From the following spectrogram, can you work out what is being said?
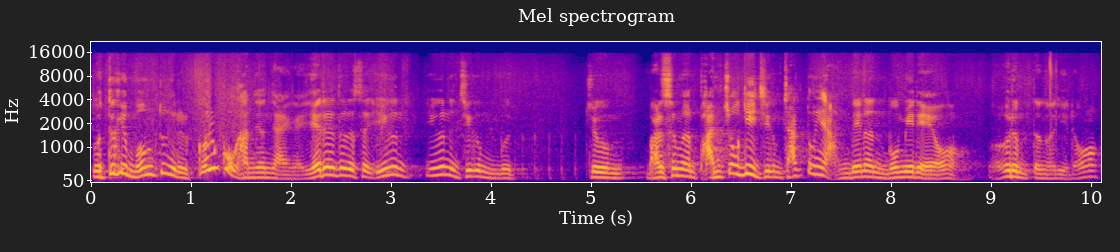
어떻게 몸뚱이를 끌고 갔느냐 이거 예를 들어서 이건 이거는 지금 뭐 지금 말씀은 반쪽이 지금 작동이 안 되는 몸이래요. 얼음 덩어리로.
